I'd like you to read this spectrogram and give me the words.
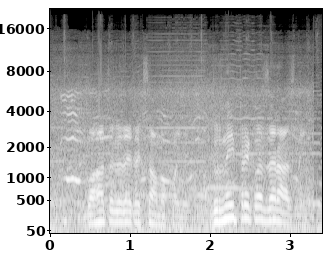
багато людей так само ходять. Дурний приклад заразний.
